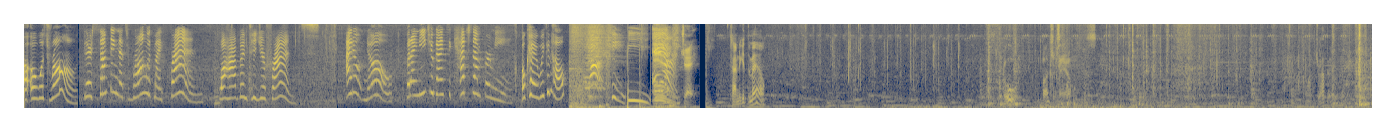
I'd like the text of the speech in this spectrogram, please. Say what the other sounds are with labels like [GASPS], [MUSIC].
Uh-oh, what's wrong? There's something that's wrong with my friends. What happened to your friends? I don't know, but I need you guys to catch them for me. Okay, we can help. P. B. And. J. Time to get the mail. Oh, bunch of mail. Let's. I want to drop it.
